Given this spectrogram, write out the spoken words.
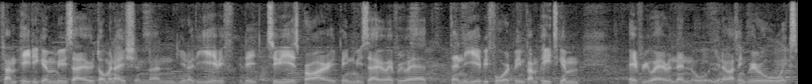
Van Petegem Museeuw domination, and you know the year bef- the two years prior it had been Museeuw everywhere. Then the year before it had been Van Petegem everywhere, and then you know I think we were all. Ex-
